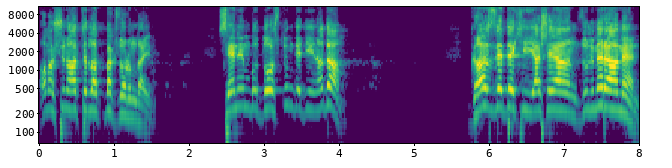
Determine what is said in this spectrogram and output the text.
Ama şunu hatırlatmak zorundayım. Senin bu dostum dediğin adam Gazze'deki yaşayan zulme rağmen,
